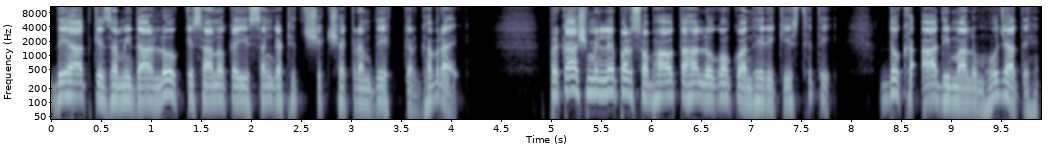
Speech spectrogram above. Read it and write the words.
देहात के जमींदार लोग किसानों का ये संगठित शिक्षा क्रम देखकर घबराए। प्रकाश मिलने पर स्वभावतः लोगों को अंधेरे की स्थिति, दुख आदि मालूम हो जाते हैं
